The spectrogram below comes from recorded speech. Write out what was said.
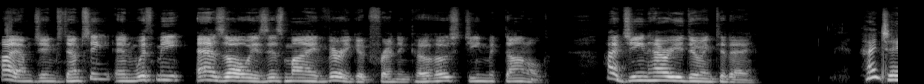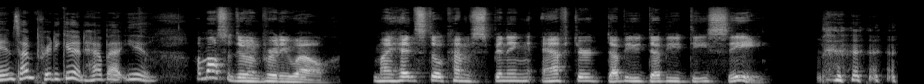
Hi, I'm James Dempsey, and with me, as always, is my very good friend and co host, Jean MacDonald. Hi, Jean. How are you doing today? Hi, James. I'm pretty good. How about you? I'm also doing pretty well. My head's still kind of spinning after WWDC.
